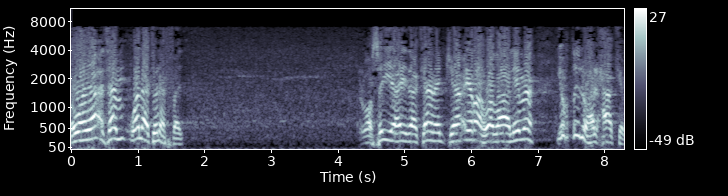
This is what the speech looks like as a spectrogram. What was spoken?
هو يأثم ولا تنفذ. الوصية إذا كانت جائرة وظالمة يبطلها الحاكم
